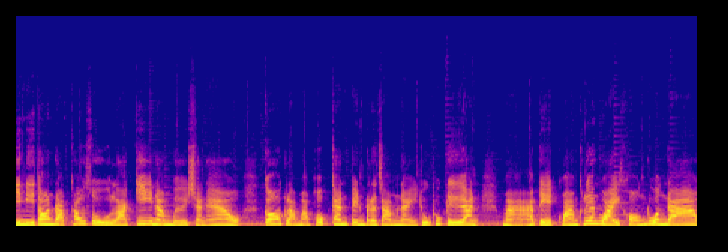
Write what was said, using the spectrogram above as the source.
ยินดีต้อนรับเข้าสู่ Lucky Number Channel ก็กลับมาพบกันเป็นประจำในทุกๆเดือน มาอัปเดตความเคลื่อนไหวของดวงดาว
